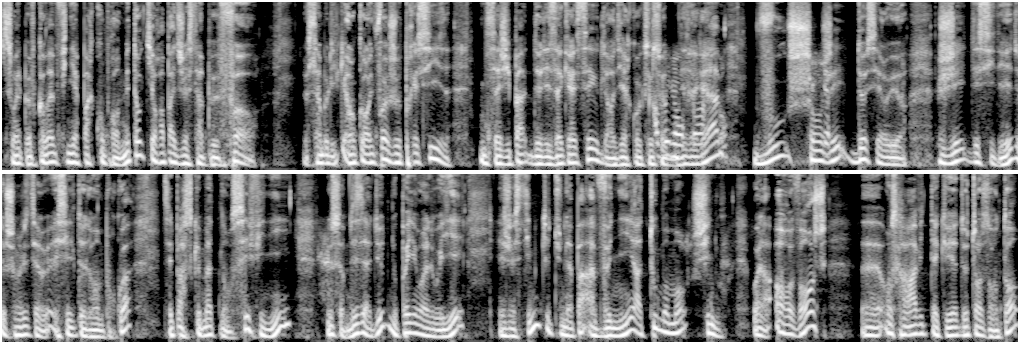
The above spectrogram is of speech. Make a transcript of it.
Soit ils peuvent quand même finir par comprendre. Mais tant qu'il n'y aura pas de geste un peu fort symbolique. Et encore une fois, je précise, il ne s'agit pas de les agresser ou de leur dire quoi que ce Ah soit oui, non, désagréable. non. Vous changez de serrure. J'ai décidé de changer de serrure. Et s'ils te demandent pourquoi, c'est parce que maintenant c'est fini. Nous sommes des adultes, nous payons un loyer, et j'estime que tu n'as pas à venir à tout moment chez nous. Voilà. En revanche, euh, on sera ravis de t'accueillir de temps en temps,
